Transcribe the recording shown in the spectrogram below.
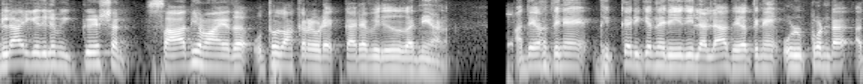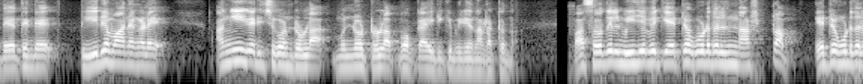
എല്ലാ രീതിയിലും ഇക്വേഷൻ സാധ്യമായത് ഉദ്ധവ് താക്കറയുടെ കരവിരുത് തന്നെയാണ്. അദ്ദേഹത്തിനെ ധിക്കരിക്കുന്ന രീതിയിലല്ല അദ്ദേഹത്തിനെ ഉൾക്കൊണ്ട് അദ്ദേഹത്തിന്റെ തീരുമാനങ്ങളെ അംഗീകരിച്ചുകൊണ്ടുള്ള മുന്നോട്ടുള്ള പോക്കായിരിക്കും ഇനി നടക്കുന്നത്. വാസ്തവത്തിൽ ബി ജെ പിക്ക് ഏറ്റവും കൂടുതൽ നഷ്ടം ഏറ്റവും കൂടുതൽ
